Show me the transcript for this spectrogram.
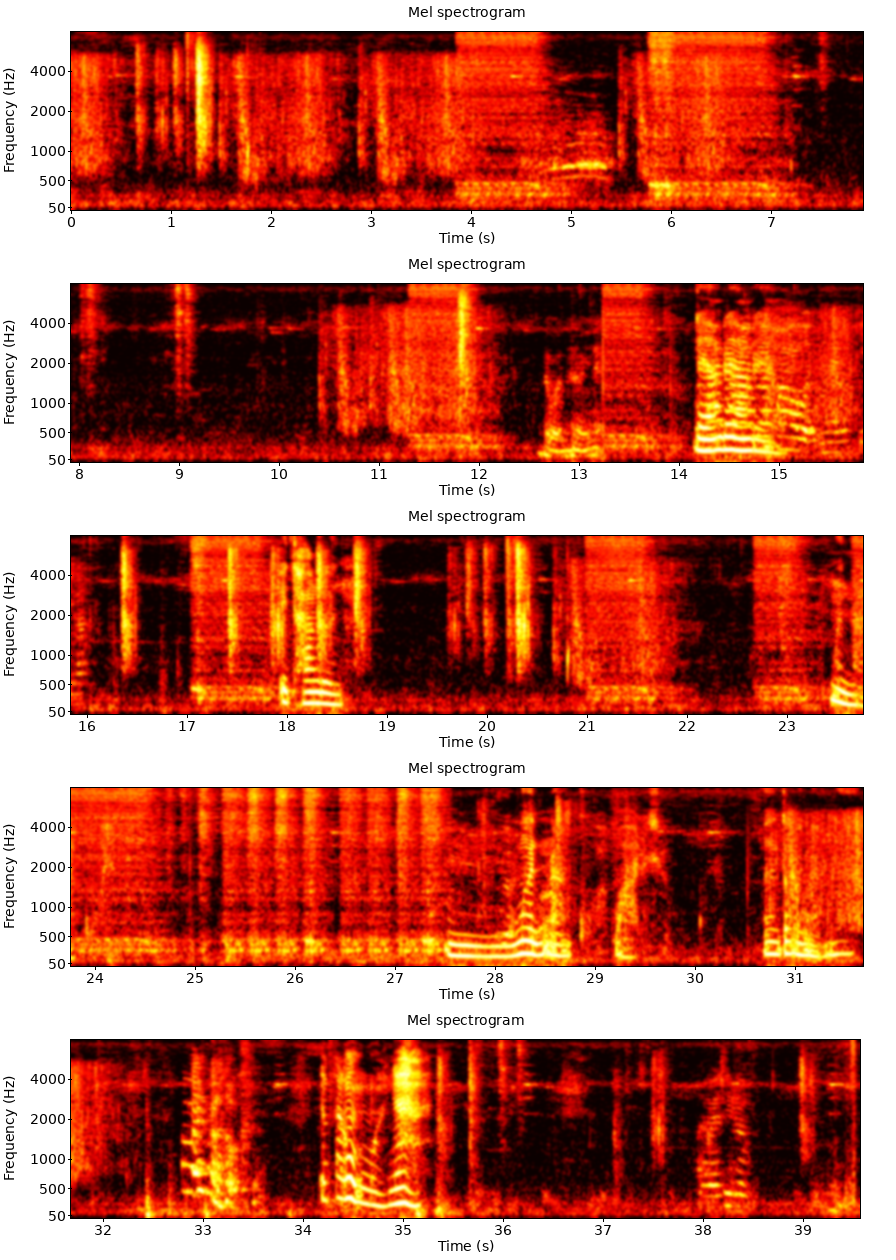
โดนเฮ้ยเนี่ย แดงแดงแดงความระเบิดยังไงเมื่อกี้นะอีกทางเดินมันน่ากลัวอืมมืดน่ากลัวกว่าเลยใช่ไหมมันต้องเป็นแบบนี้อะไรกันหรอก ก็ต้องหัวไง ไปไว้ที่เดิม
